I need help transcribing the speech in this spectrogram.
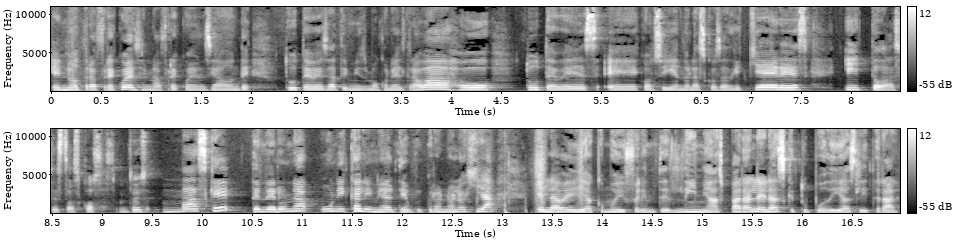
en otra frecuencia, en una frecuencia donde tú te ves a ti mismo con el trabajo, tú te ves eh, consiguiendo las cosas que quieres y todas estas cosas. Entonces, más que tener una única línea de tiempo y cronología, él la veía como diferentes líneas paralelas que tú podías literal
